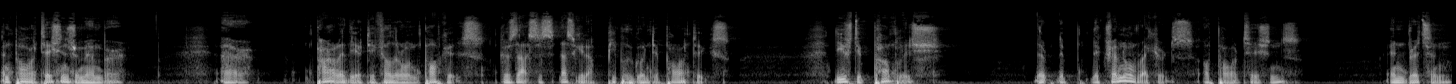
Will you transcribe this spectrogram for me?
And politicians, remember, are partly there to fill their own pockets, because that's, that's the kind of people who go into politics. They used to publish the, the, the criminal records of politicians in Britain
